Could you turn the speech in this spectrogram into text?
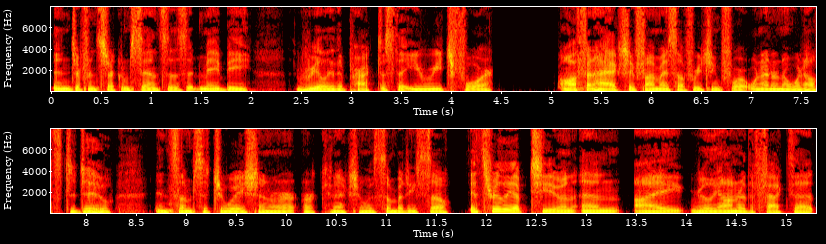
in different circumstances, it may be really the practice that you reach for. Often, I actually find myself reaching for it when I don't know what else to do in some situation or, or connection with somebody. So it's really up to you. And, and I really honor the fact that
